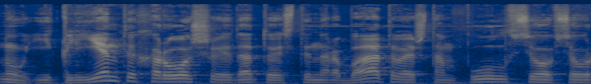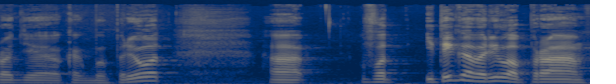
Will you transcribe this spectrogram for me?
ну и клиенты хорошие, да, то есть ты нарабатываешь там пул, все, все вроде как бы прет. Uh, вот и ты говорила про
